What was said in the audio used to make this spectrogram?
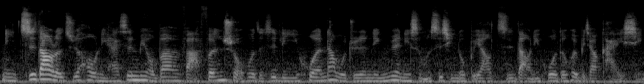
你知道了之后，你还是没有办法分手或者是离婚，那我觉得宁愿你什么事情都不要知道，你活得会比较开心。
